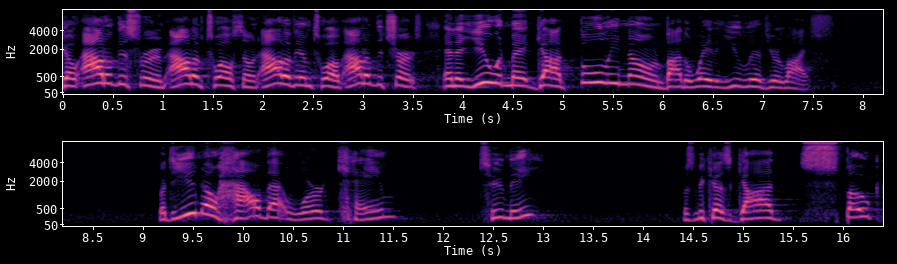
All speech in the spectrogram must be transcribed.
go out of this room, out of 12 Stone, out of M12, out of the church, and that you would make God fully known by the way that you live your life. But do you know how that word came to me? It was because God spoke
